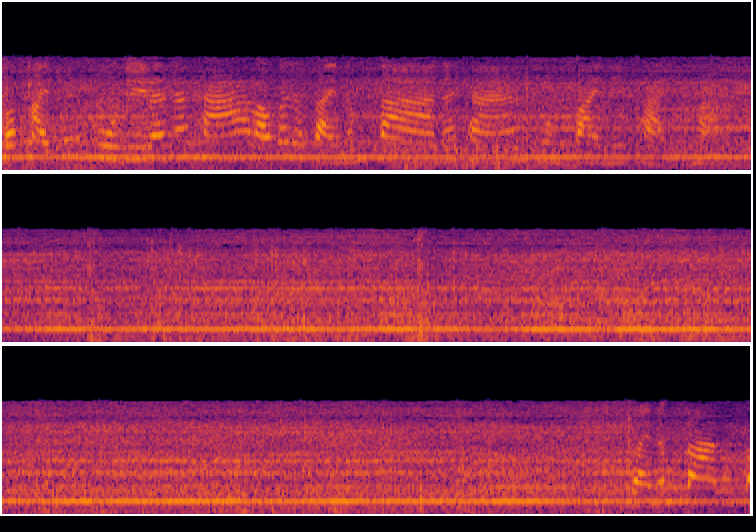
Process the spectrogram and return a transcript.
พอไข่ขึ้นฟูดีแล้วนะคะ เราก็จะใส่น้ำตาลนะคะ ลงไปในไข่ค่ะ ใส่น้ำตาลลงไป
